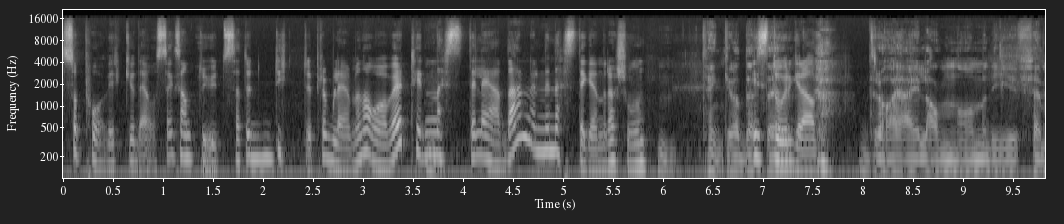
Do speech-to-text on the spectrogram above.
så påvirker jo det også. Ikke sant? Du utsetter, du dytter problemene over til den neste lederen eller den neste generasjon. Mm. I stor grad drar jeg i land nå med de fem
